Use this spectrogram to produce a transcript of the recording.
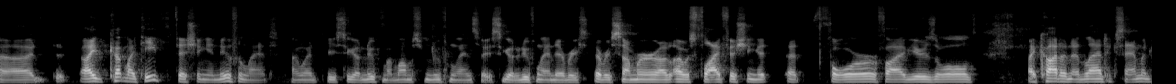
Uh, I cut my teeth fishing in Newfoundland. I went used to go to Newfoundland. My mom's from Newfoundland, so I used to go to Newfoundland every every summer. I, I was fly fishing at, at four or five years old. I caught an Atlantic salmon,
